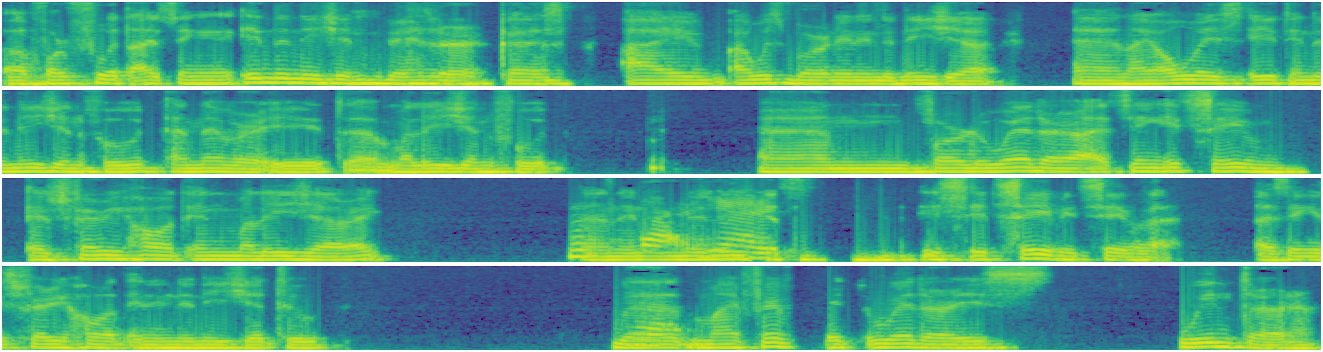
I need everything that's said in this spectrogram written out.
uh, for food, I think Indonesian better because I I was born in Indonesia and I always eat Indonesian food and never eat uh, Malaysian food. And for the weather, I think it's same. It's very hot in Malaysia, right? And in Yeah, Indonesia, yes. it's it's same. It's same. I think it's very hot in Indonesia too. But Yeah. my favorite weather is winter,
